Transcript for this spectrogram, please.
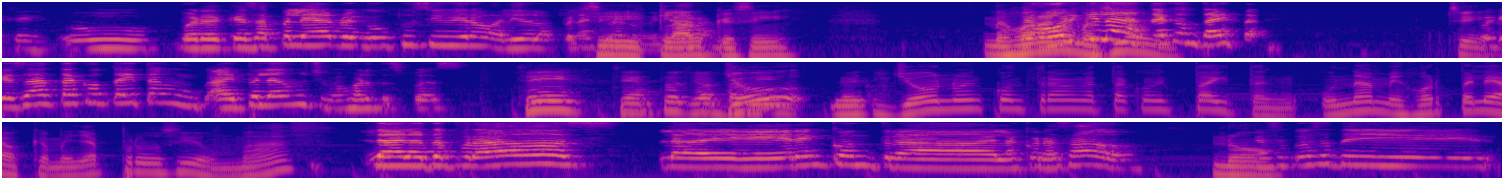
ok. Uh, bueno, que esa pelea de Rengoku sí hubiera valido la pena. Sí, claro que sí. Mejor, mejor que la de Attack on Titan. Sí. Porque esa de Attack on Titan hay peleas mucho mejor después. Sí, siento yo yo, yo no he encontrado en Attack on Titan una mejor pelea que me haya producido más. La de la temporada 2, la de Eren contra el acorazado. No. Hace cosas de.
